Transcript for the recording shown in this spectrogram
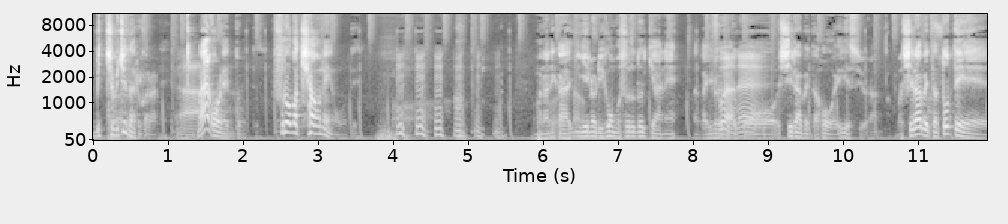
びっちょびちょになるからね。なあこれと思って。風呂場ちゃうねん、思って。まあ何か家のリフォームするときはね、なんかいろいろこう、調べた方がいいですよ。なんかまあ調べたとて、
